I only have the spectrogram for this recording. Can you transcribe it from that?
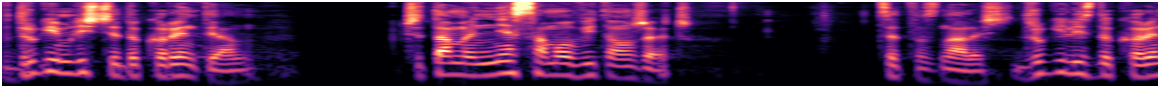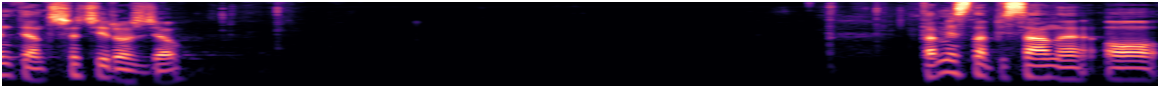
W drugim liście do Koryntian czytamy niesamowitą rzecz. Chcę to znaleźć. Drugi list do Koryntian, trzeci rozdział. Tam jest napisane o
